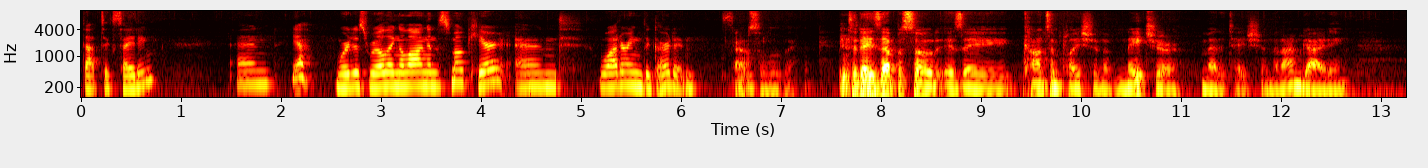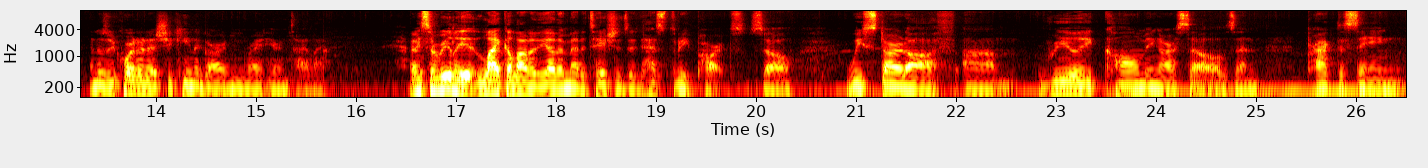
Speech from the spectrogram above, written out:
that's exciting. And yeah, we're just rolling along in the smoke here and watering the garden. So. Absolutely. Today's episode is a contemplation of nature meditation that I'm guiding, and it was recorded at Shekinah Garden right here in Thailand. I mean, so really, like a lot of the other meditations, it has three parts. So we start off um, really calming ourselves and practicing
